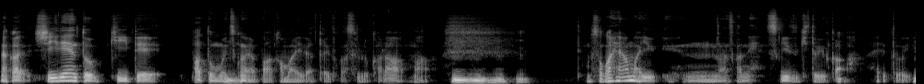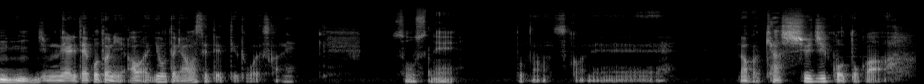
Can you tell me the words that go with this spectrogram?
なんか CDN と聞いて、パッと思いつくのはやっぱ赤米だったりとかするから、まあ、うんうんうんうん。そこら辺はまあ、ゆうん、なんですかね、好き好きというか、えっ、と、んうん自分でやりたいことに合わ、用途に合わせてっていうところですかね。そうですね。どうなんですかね。なんかキャッシュ事故とか、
